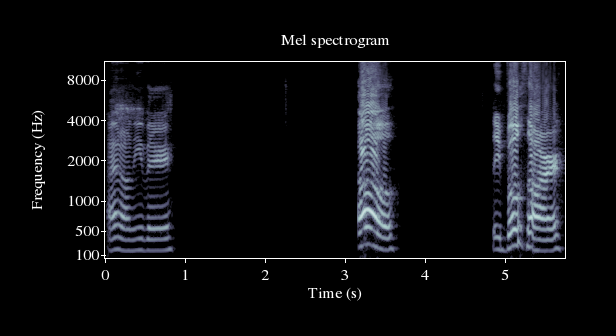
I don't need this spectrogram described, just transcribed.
I don't either. Oh. They both are.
